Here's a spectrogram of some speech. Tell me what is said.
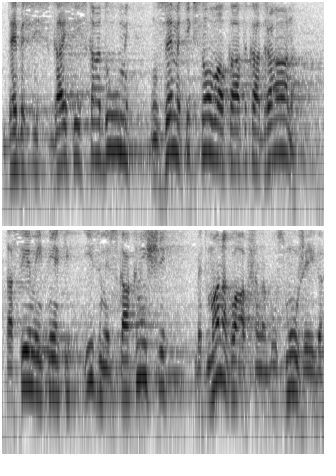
Debesis gaisīs kā dūmi, un zeme tiks novalkāta kā drāna. Tās iemītnieki izmirs kā knišļi, bet mana glābšana būs mūžīga,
